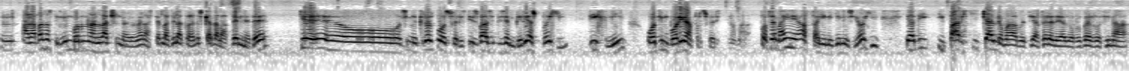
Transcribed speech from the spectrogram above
μ, ανα πάσα στιγμή μπορούν να αλλάξουν τα δεδομένα. Στέλλα φίλα κρατές καταλαβαίνετε και ο μικρός ποδοσφαιριστής βάσει της εμπειρίας που έχει δείχνει ότι μπορεί να προσφέρει στην ομάδα. Το θέμα είναι αν θα γίνει κίνηση ή όχι, γιατί υπάρχει και άλλη ομάδα που ενδιαφέρεται για τον Ρομπέρ Ροθίνα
